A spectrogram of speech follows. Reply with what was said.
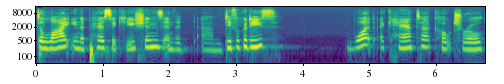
delight in the persecutions and the um, difficulties. What a counter-cultural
